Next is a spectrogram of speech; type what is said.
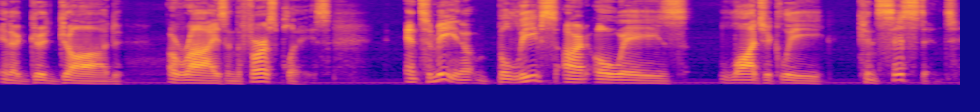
in a good God arise in the first place? And to me, you know, beliefs aren't always logically consistent.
